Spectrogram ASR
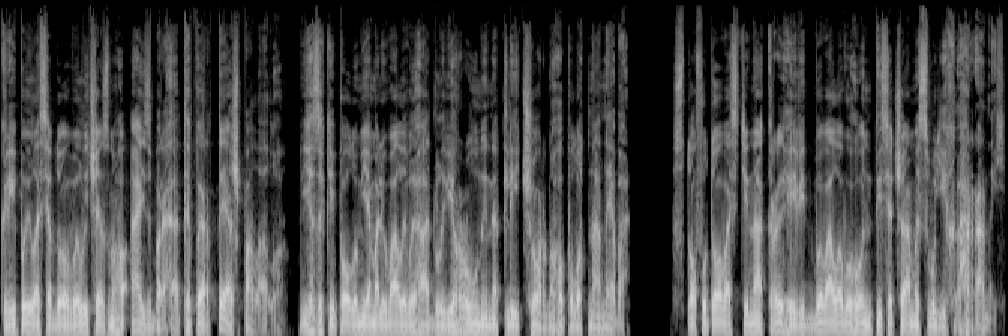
кріпилася до величезного айсберга, тепер теж палало. Язики полум'я малювали вигадливі руни на тлі чорного полотна неба. Стофутова стіна криги відбивала вогонь тисячами своїх граней.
